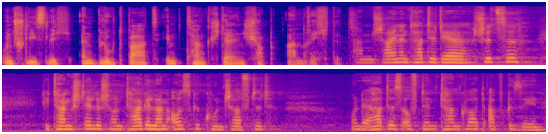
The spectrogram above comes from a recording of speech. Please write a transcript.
und schließlich ein Blutbad im Tankstellenshop anrichtet. Anscheinend hatte der Schütze die Tankstelle schon tagelang ausgekundschaftet und er hat es auf den Tankwart abgesehen.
